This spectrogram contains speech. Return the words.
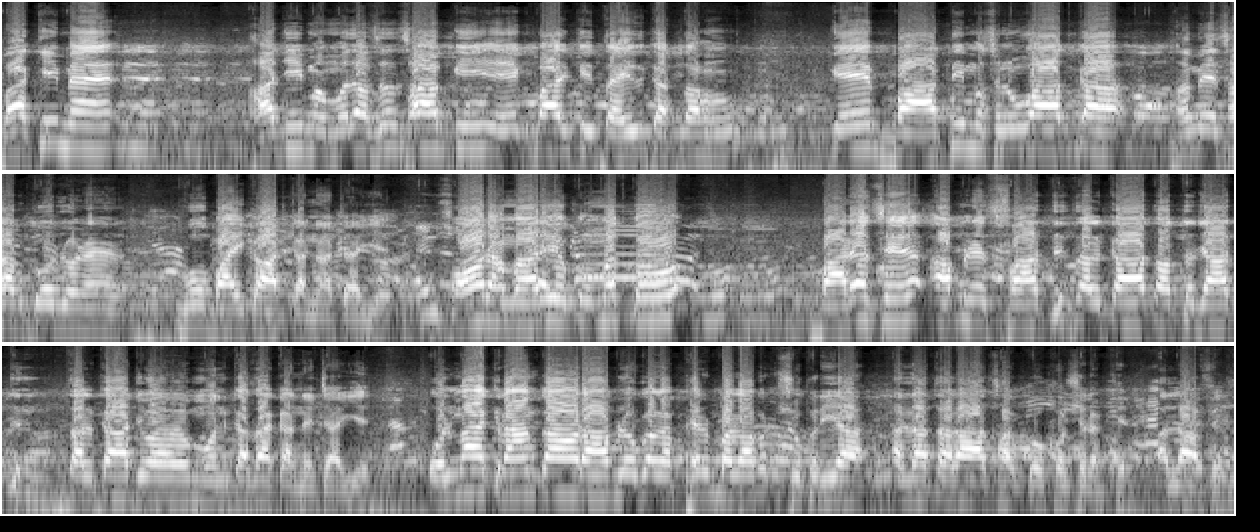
باقی میں حاجی محمد افضل صاحب کی ایک بات کی تحید کرتا ہوں کہ بھارتی مصنوعات کا ہمیں سب کو جو ہے وہ بائیکاٹ کرنا چاہیے اور ہماری حکومت کو بھارت سے اپنے سفارتی تعلقات اور تجارتی تعلقات جو ہے منقطع کرنے چاہیے۔ علماء اکرام کا اور آپ لوگوں کا پھر بڑا شکریہ۔ اللہ تعالیٰ سب کو خوش رکھے۔ اللہ حافظ۔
